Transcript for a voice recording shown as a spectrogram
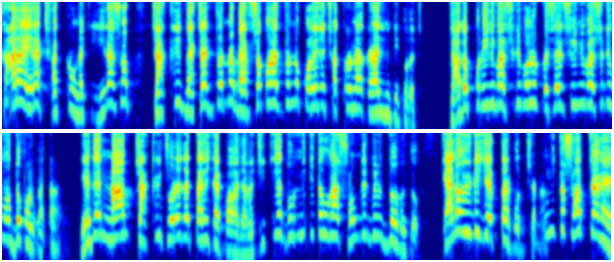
কারা এরা ছাত্র নাকি? এরা সব চাকরি বেচার জন্য, ব্যবসা করার জন্য কলেজে ছাত্র রাজনীতি করেছে। যাদবপুর ইউনিভার্সিটি বলুন, প্রেসিডেন্সি ইউনিভার্সিটি, মধ্য কলকাতা। এদের নাম চাকরি চোরেদের তালিকায় পাওয়া যাবে। জিটিএ দুর্নীতিতে উনার সঙ্গীর বিরুদ্ধে অভিযোগ। কেন ইডি গ্রেপ্তার করছে না? উনি তো সব জানেন,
